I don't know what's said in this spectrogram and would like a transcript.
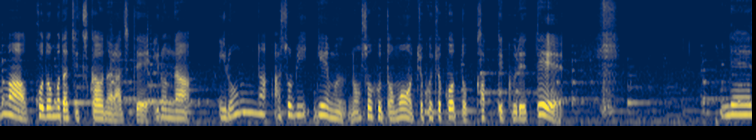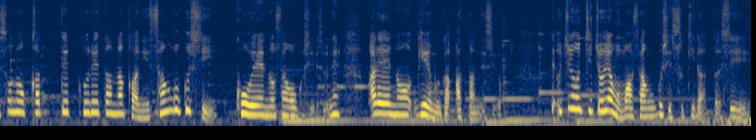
まあ子供たち使うならつっていろんないろんな遊びゲームのソフトもちょこちょこっと買ってくれてでその買ってくれた中に三国志公営の三国志ですよねあれのゲームがあったんですよでうちの父親もまあ三国志好きだったし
